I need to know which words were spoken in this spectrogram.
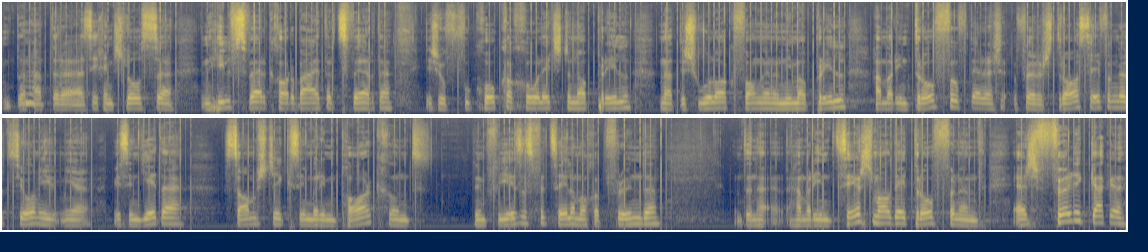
Und dann hat er äh, sich entschlossen, ein Hilfswerkarbeiter zu werden. Ist auf Fukuoka gekommen, letzten April und hat die Schule angefangen. Und im April haben wir ihn getroffen auf der, für eine Strassenevangelisation. Wir, wir sind jeden Samstag sind wir im Park und für Jesus erzählen, machen Freunde. Und dann haben wir ihn das erste Mal dort getroffen und er war völlig gegen,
